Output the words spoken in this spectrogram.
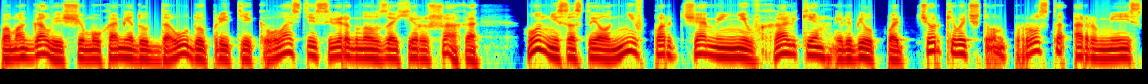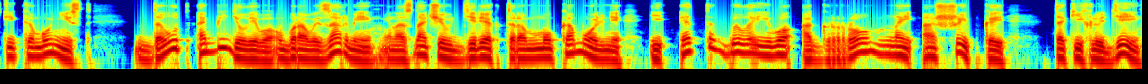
помогал еще Мухаммеду Дауду прийти к власти, свергнув Захир-Шаха – он не состоял ни в Парчаме, ни в Хальке и любил подчеркивать, что он просто армейский коммунист. Дауд обидел его, убрав из армии и назначив директором мукомольни, и это было его огромной ошибкой. Таких людей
